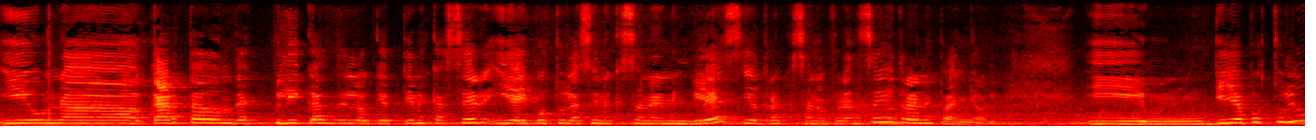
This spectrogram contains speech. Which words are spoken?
y una carta donde explicas de lo que tienes que hacer y hay postulaciones que son en inglés y otras que son en francés y otras en español. Y, mm, y ella postuló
